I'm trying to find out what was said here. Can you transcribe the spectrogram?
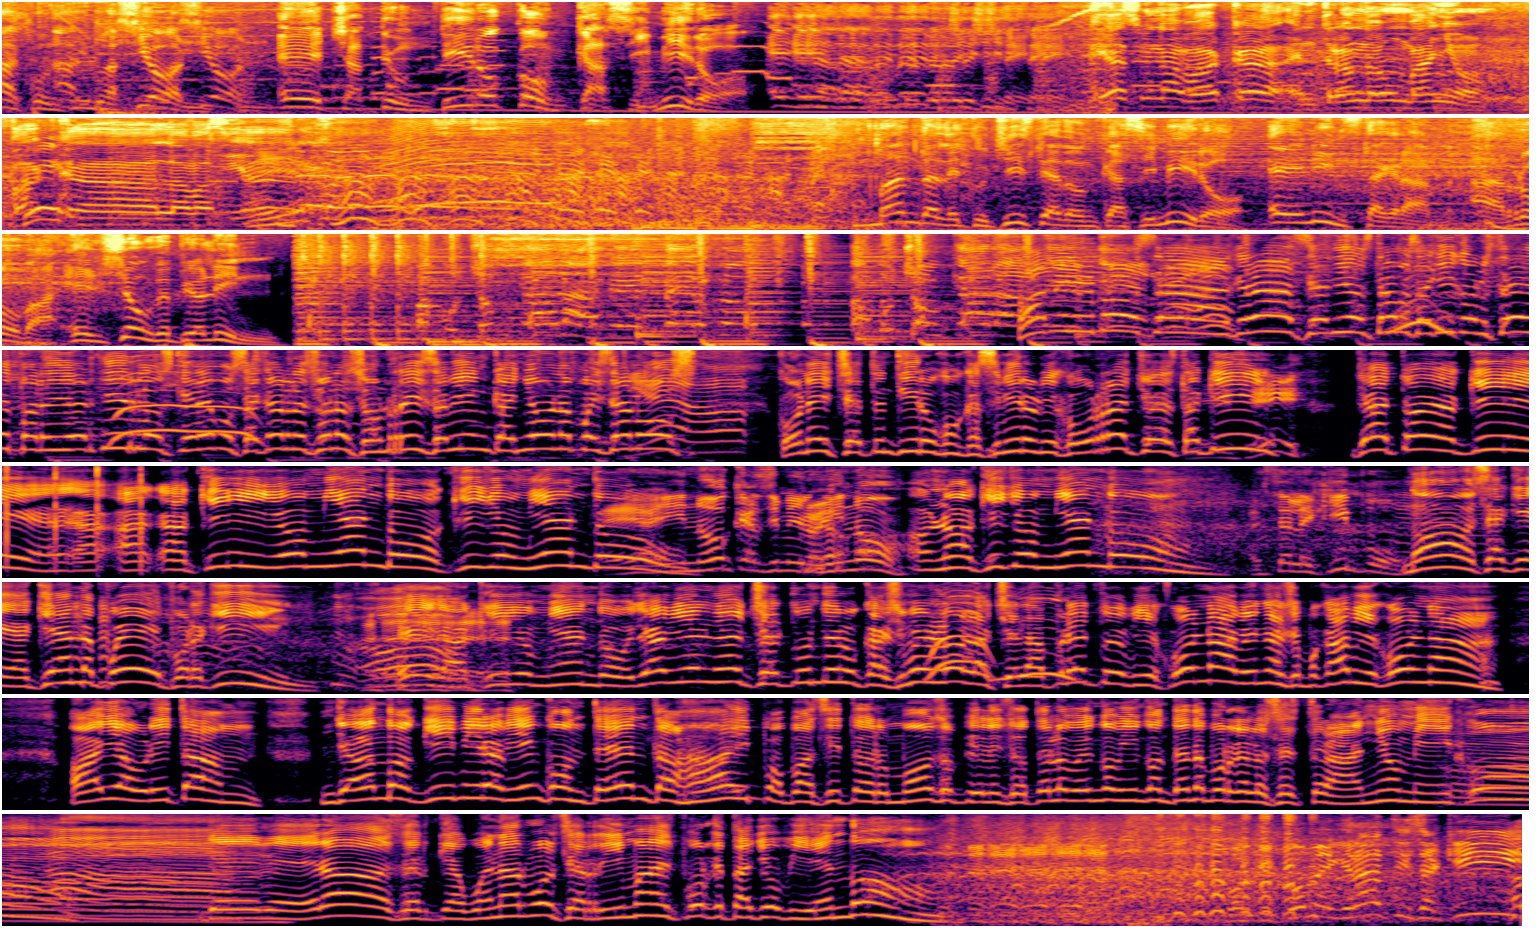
A continuación, échate un tiro con Casimiro. En la ruleta de chiste. ¿Qué hace una vaca entrando a un baño? Vaca, la vacía. Mándale tu chiste a don Casimiro en Instagram, arroba el show de violín. ¡Familia sonrisa bien cañona, paisanos. Con Échate un tiro con Casimiro, el viejo borracho. Ya está aquí. Ya estoy aquí. a- a- aquí yo miando, aquí yo miando. Eh, ahí no, Casimiro, ahí no. No, no, aquí yo miando. Ahí está el equipo. No, o sea que aquí anda pues, por aquí. Eh, aquí yo miando. Ya viene, échate un tiro, Casimiro, la, la chela preto, viejona. Véngase para acá, viejona. Ay, ahorita mm, ya ando aquí, mira, bien contenta. Ay, papacito hermoso, lo vengo bien contenta porque los extraño, mijo. De veras, el que a buen árbol se arrima es porque está lloviendo. Porque come gratis aquí.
